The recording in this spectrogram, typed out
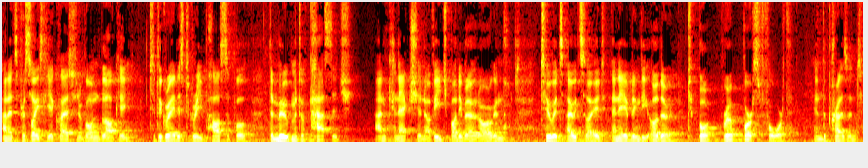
and it's precisely a question of unblocking to the greatest degree possible the movement of passage and connection of each body without organ to its outside, enabling the other to burst forth in the present.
